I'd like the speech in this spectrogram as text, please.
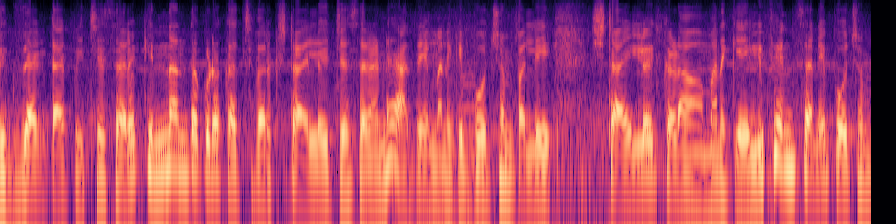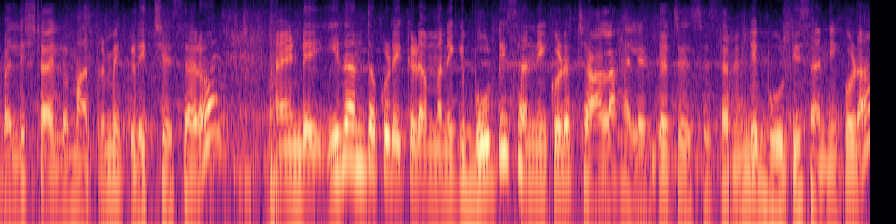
జిగ్జాగ్ టైప్ ఇచ్చేసారు కింద అంతా కూడా కచ్ వర్క్ స్టైల్లో ఇచ్చేసారండి అదే మనకి పోచంపల్లి స్టైల్లో ఇక్కడ మనకి ఎలిఫెంట్స్ అనే పోచంపల్లి స్టైల్లో మాత్రం ఇక్కడ ఇచ్చేసారు అండ్ ఇదంతా కూడా ఇక్కడ మనకి బూటీస్ అన్నీ కూడా చాలా హైలైట్గా చేసేసారండి బూటీస్ అన్నీ కూడా.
